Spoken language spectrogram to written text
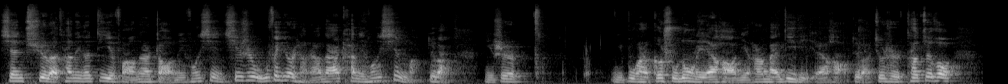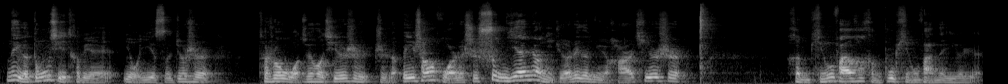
先去了他那个地方，那儿找那封信，其实无非就是想让大家看那封信嘛，对吧？你是，你不管是搁树洞里也好，你还是埋地底也好，对吧？就是他最后那个东西特别有意思，就是他说我最后其实是指着悲伤活的，是瞬间让你觉得这个女孩其实是很平凡和很不平凡的一个人，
